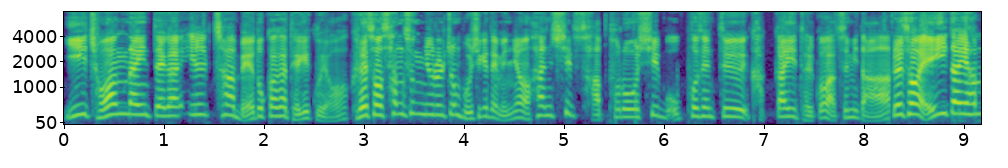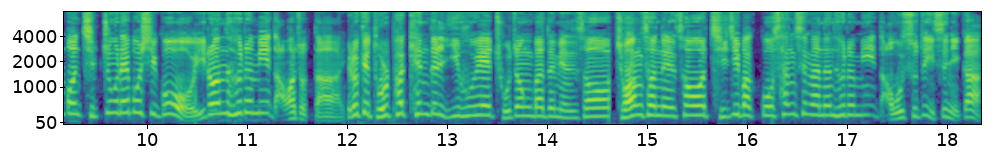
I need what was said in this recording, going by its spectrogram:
이 저항 라인 때가 1차 매도가가 되겠고요. 그래서 상승률을 좀 보시게 되면요. 한 14%, 15% 가까이 될 것 같습니다. 그래서 에이다에 한번 집중을 해보시고 이런 흐름이 나와줬다. 이렇게 돌파 캔들 이후에 조정받으면서 저항선에서 지지받고 상승하는 흐름이 나올 수도 있으니까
